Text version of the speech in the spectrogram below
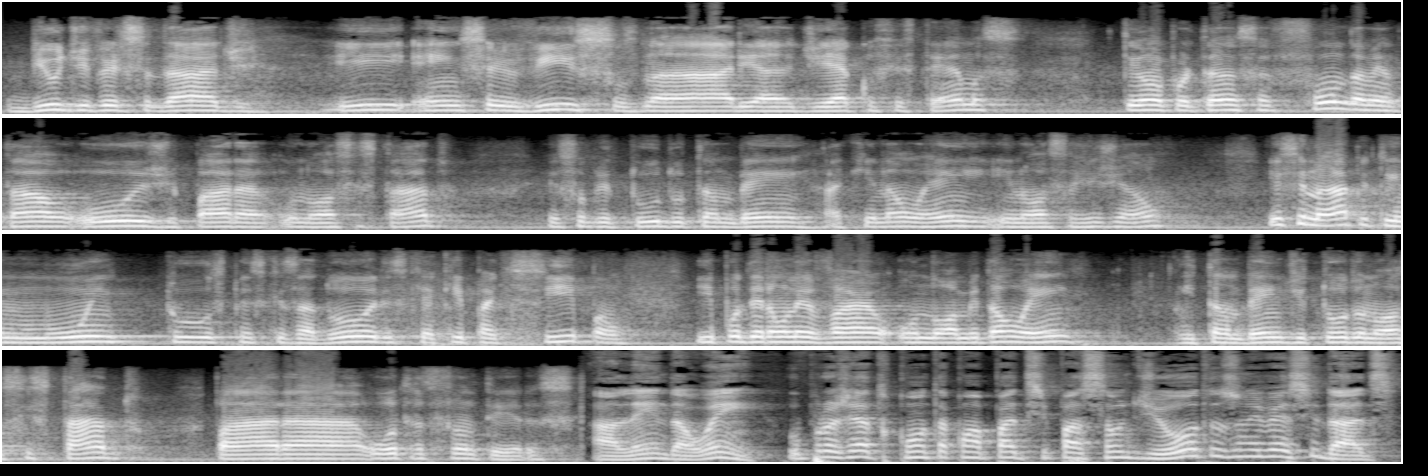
biodiversidade e em serviços na área de ecossistemas tem uma importância fundamental hoje para o nosso estado e, sobretudo, também aqui na UEM, em nossa região. Esse NAP tem muitos pesquisadores que aqui participam e poderão levar o nome da UEM e também de todo o nosso estado para outras fronteiras. Além da UEM, o projeto conta com a participação de outras universidades.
